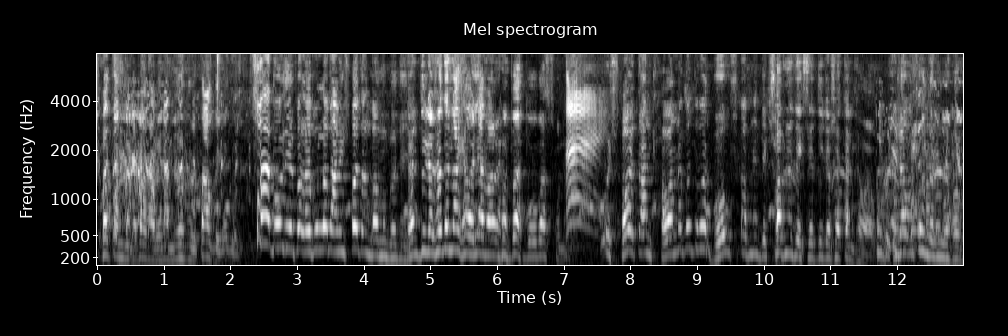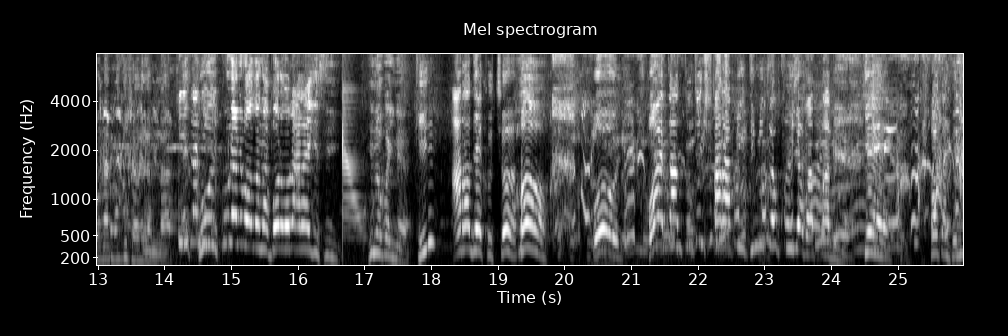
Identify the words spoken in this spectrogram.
শয়তান দুটা পাঠাবেন আমি ওর উপরে পাও দেখে কই পাগলের ফলে বললাম আমি শয়তান গনি কারণ দুইটা শয়তান না খাওয়াইলে আমার বউ বাঁচবো না ও শয়তান খাওয়ার না তোমার বউ স্বপ্নে দেখছি স্বপ্নে দেখছে দুইটা শয়তান খাওয়াবো এটা কোন ধরনের হব না দিশা হইলাম না কুই কুনার বাজা না বড় বড় আড়াই গেছি হিনো পাই না কি আরা দেখুচ্ছ হ ওই শয়তান তুই সারা পৃথিবীতেও খুঁজে পাবি না কে শয়তান তুমি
